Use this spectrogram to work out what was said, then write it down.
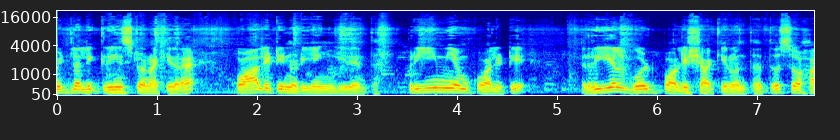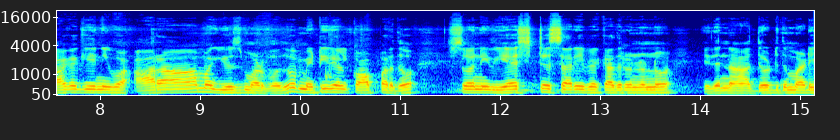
ಮಿಡ್ಲಲ್ಲಿ ಗ್ರೀನ್ ಸ್ಟೋನ್ ಹಾಕಿದ್ದಾರೆ. ಕ್ವಾಲಿಟಿ ನೋಡಿ ಹೆಂಗಿದೆ ಅಂತ. Premium quality real gold polish ಹಾಕಿರುವಂಥದ್ದು ಸೊ ಹಾಗಾಗಿ ನೀವು ಆರಾಮಾಗಿ ಯೂಸ್ ಮಾಡ್ಬೋದು. ಮೆಟೀರಿಯಲ್ ಕಾಪರ್ದು ಸೊ ನೀವು ಎಷ್ಟು ಸಾರಿ ಬೇಕಾದ್ರೂ ಇದನ್ನು ದೊಡ್ಡದು ಮಾಡಿ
